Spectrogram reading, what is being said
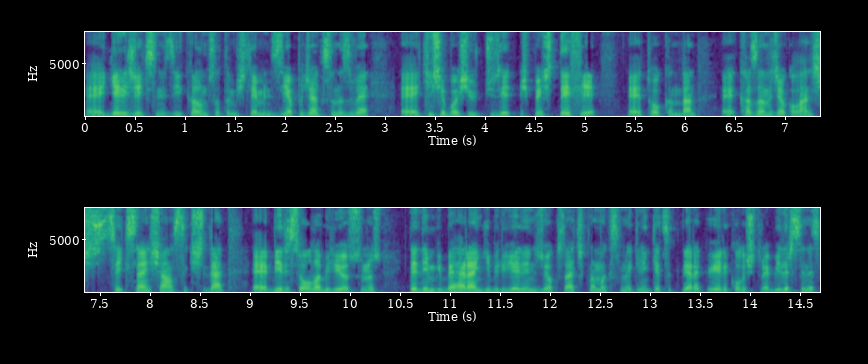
e, geleceksiniz. İlk alım satım işleminizi yapacaksınız ve e, kişi başı 375 defi e, token'dan e, kazanacak olan 80 şanslı kişiden e, birisi olabiliyorsunuz. Dediğim gibi herhangi bir üyeliğiniz yoksa açıklama kısmındaki linke tıklayarak üyelik oluşturabilirsiniz.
